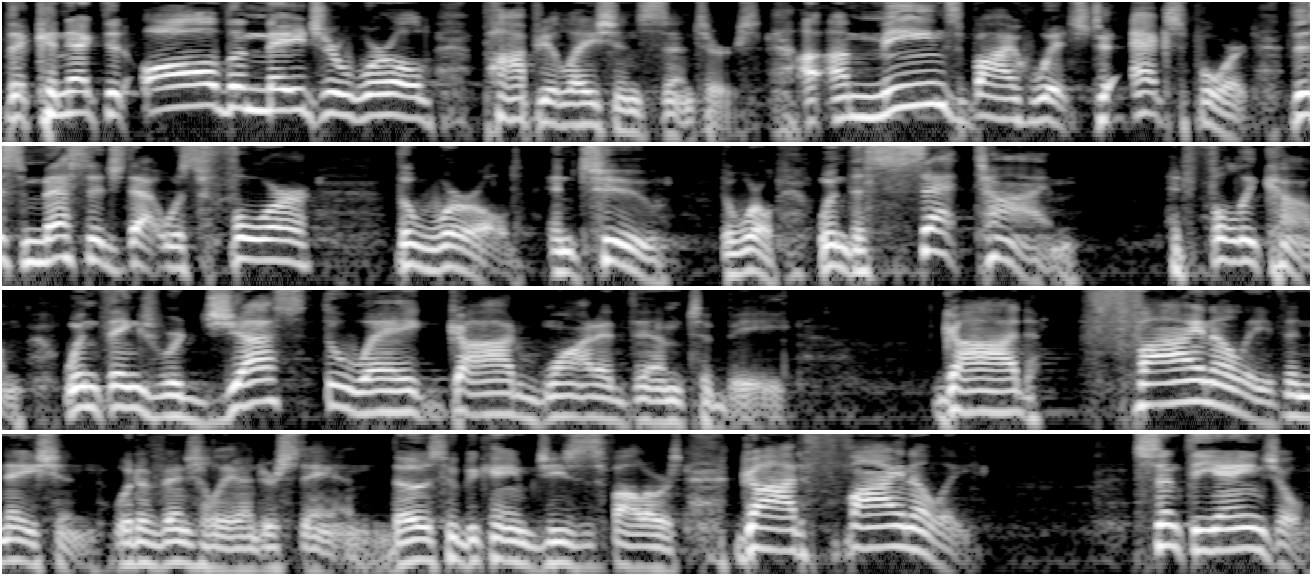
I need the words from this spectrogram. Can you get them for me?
that connected all the major world population centers, a, a means by which to export this message that was for the world and to the world. When the set time had fully come, when things were just the way God wanted them to be, God finally, the nation would eventually understand, those who became Jesus' followers. God finally sent the angel,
